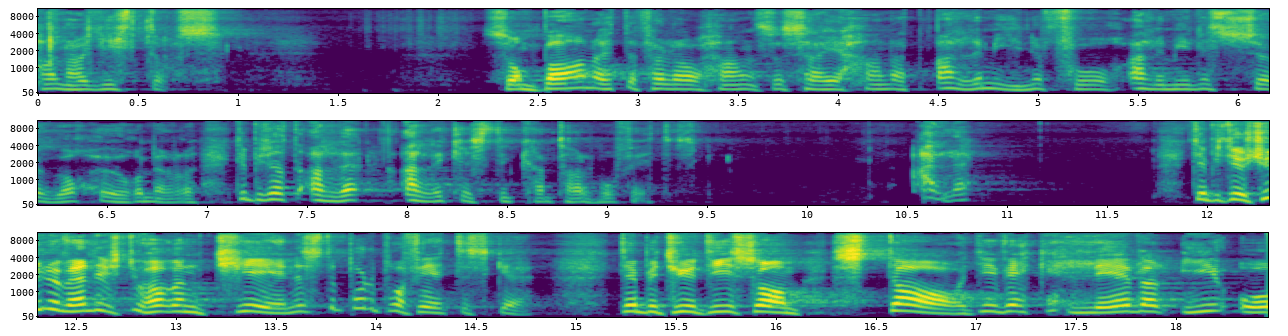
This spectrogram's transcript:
Han har gitt oss. Som barn og etterfølger av han, så sier han at alle mine får, alle mine sauer hører med dere. Det betyr at alle, alle kristne kan tale profetisk. Alle. Det betyr ikke nødvendigvis du har en tjeneste på det profetiske. Det betyr de som stadig vekk lever i å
